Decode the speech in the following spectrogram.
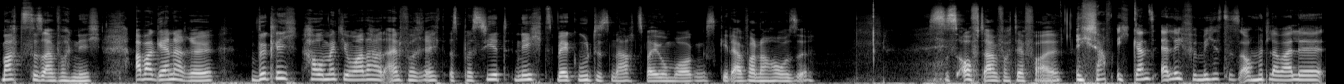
macht's das einfach nicht. Aber generell, wirklich, How I Met Your Mother hat einfach recht. Es passiert nichts mehr Gutes nach 2 Uhr morgens. Geht einfach nach Hause. Das ist oft einfach der Fall. Ich schaff, ich ganz ehrlich, für mich ist es auch mittlerweile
